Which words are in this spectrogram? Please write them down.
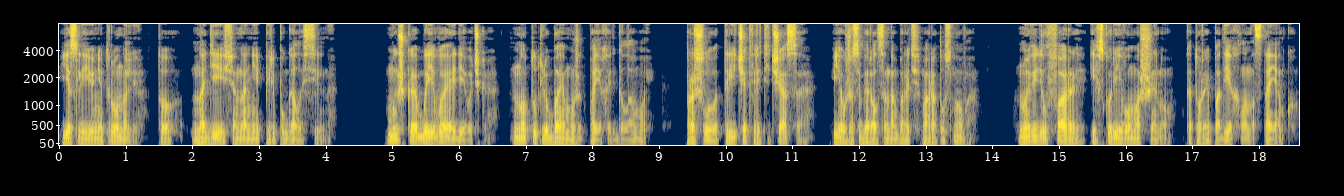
Если ее не тронули, то, надеюсь, она не перепугалась сильно. Мышка – боевая девочка, но тут любая может поехать головой. Прошло три четверти часа, я уже собирался набрать Марату снова. Но видел фары и вскоре его машину, которая подъехала на стоянку.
